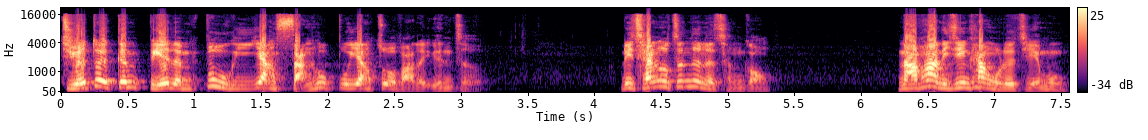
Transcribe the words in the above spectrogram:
绝对跟别人不一样、散户不一样做法的原则，你才能够真正的成功。哪怕你今天看我的节目。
